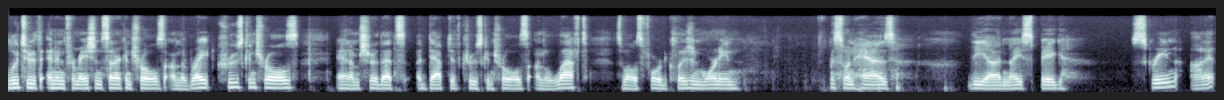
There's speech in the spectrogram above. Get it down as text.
Bluetooth and information center controls on the right, cruise controls, and I'm sure that's adaptive cruise controls on the left, as well as forward collision warning. This one has the uh, nice big screen on it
